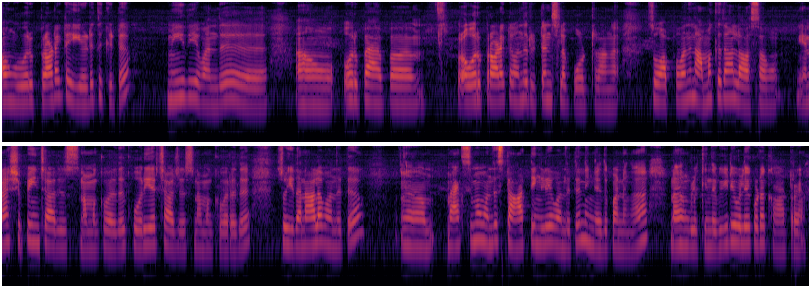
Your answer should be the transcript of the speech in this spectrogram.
அவங்க ஒரு ப்ராடக்ட்டை எடுத்துக்கிட்டு மீதியை வந்து ஒரு இப்போ ஒரு ப்ராடக்ட்டை வந்து ரிட்டர்ன்ஸில் போட்டுறாங்க. ஸோ அப்போ வந்து நமக்கு தான் லாஸ் ஆகும். ஏன்னா ஷிப்பிங் சார்ஜஸ் நமக்கு வருது கொரியர் சார்ஜஸ் நமக்கு வருது. ஸோ இதனால் வந்துட்டு மேக்ஸிமம் வந்து ஸ்டார்டிங்லேயே வந்துட்டு நீங்கள் இது பண்ணுங்கள் நான் உங்களுக்கு இந்த வீடியோலேயே கூட காட்டுறேன்.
